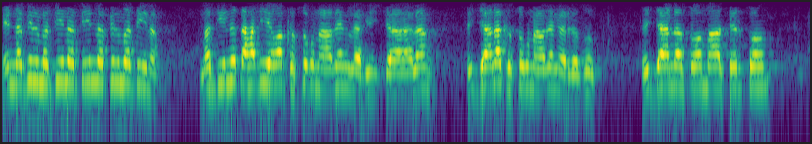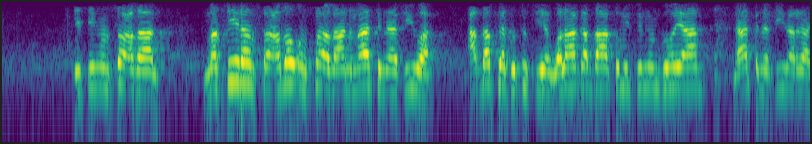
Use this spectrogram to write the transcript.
ina bilmadinati ina fi lmadina madinada hadiya waa kasugnaadeen la rijaalan rijaala kasugnaadeen rasul rijaala soo maasirtom isin un socdaan masiran socdo un socdaan matinafiwa cadabka katusiya walaa gadaatum isin un gooyaan matinafi arga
